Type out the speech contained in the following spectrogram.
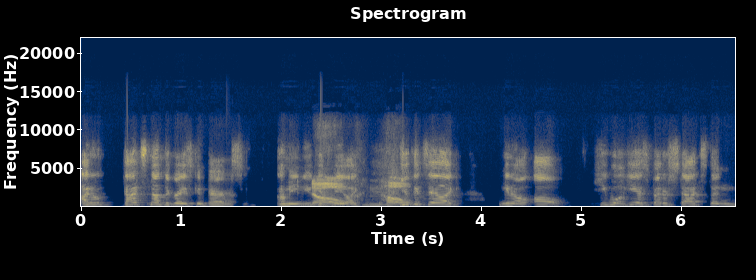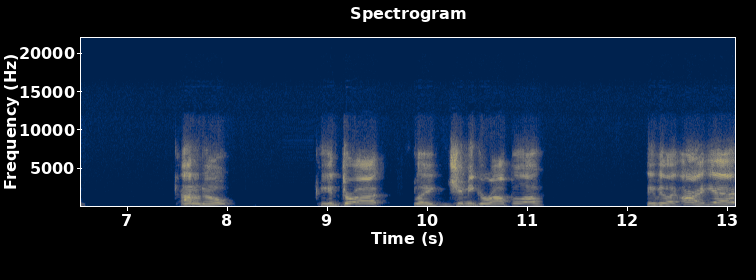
I don't. That's not the greatest comparison. I mean, you no. could be like, no. you could say like, you know, oh, he well, he has better stats than, I don't know. You could throw out like Jimmy Garoppolo. You'd be like, all right, yeah,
